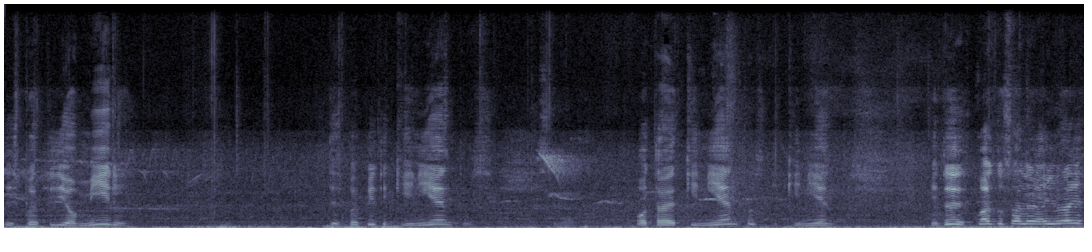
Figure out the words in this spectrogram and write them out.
después pidió 1.000, después pide 500, otra vez 500 y 500. Entonces, ¿cuánto sale ahí, Brian?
